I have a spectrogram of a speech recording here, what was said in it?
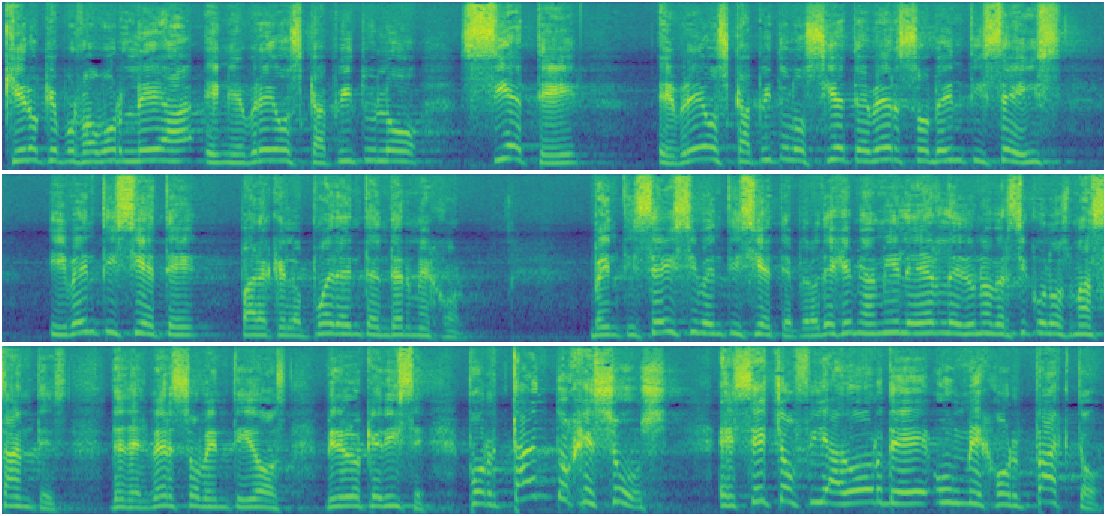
Quiero que por favor lea en Hebreos capítulo 7 Hebreos capítulo 7, verso 26 y 27 para que lo pueda entender mejor. 26 y 27, pero déjeme a mí leerle de unos versículos más antes, desde el verso 22. Mire lo que dice. Por tanto Jesús es hecho fiador de un mejor pacto.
